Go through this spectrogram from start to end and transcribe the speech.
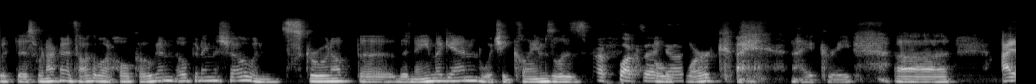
with this. We're not going to talk about Hulk Hogan opening the show and screwing up the the name again, which he claims was Oh, fuck that a guy. work. I, I agree. Uh, I,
